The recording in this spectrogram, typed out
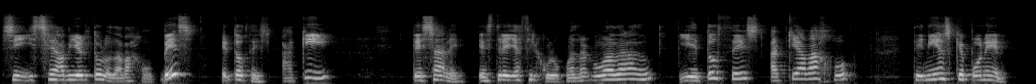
Si se ha abierto lo de abajo. ¿Ves? Entonces, aquí te sale estrella, círculo, cuadrado, cuadrado. Y entonces, aquí abajo, tenías que poner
